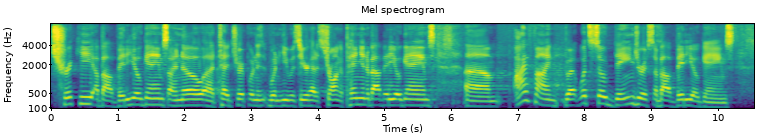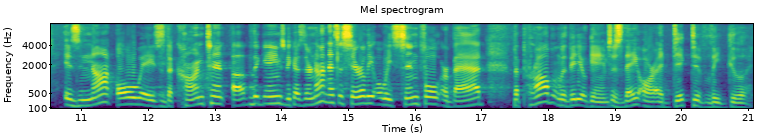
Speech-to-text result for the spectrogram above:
tricky about video games. I know uh, Tedd Tripp, when, when he was here, had a strong opinion about video games. Um, I find that what's so dangerous about video games is not always the content of the games because they're not necessarily always sinful or bad. The problem with video games is they are addictively good.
